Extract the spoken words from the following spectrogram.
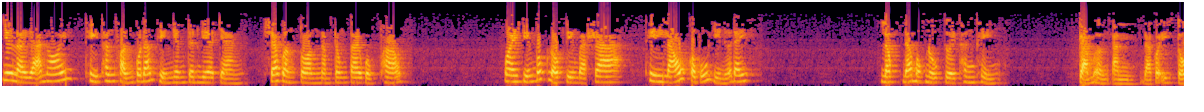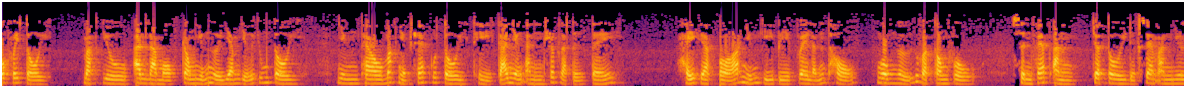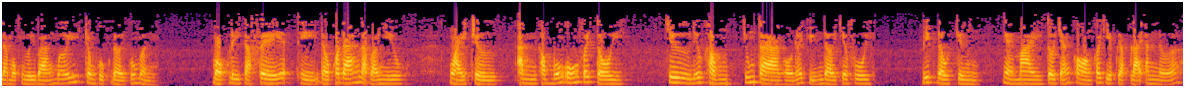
Như lời gã nói, thì thân phận của đám thiện nhân trên ghe chàng sẽ hoàn toàn nằm trong tay quần pháo. Ngoài chuyện bốc lột tiền bạc ra, thì lão còn muốn gì nữa đây? Lộc đã một nụ cười thân thiện. Cảm ơn anh đã có ý tốt với tôi, mặc dù anh là một trong những người giam giữ chúng tôi, nhưng theo mắt nhận xét của tôi thì cá nhân anh rất là tử tế. Hãy gạt bỏ những dị biệt về lãnh thổ, ngôn ngữ và công vụ. Xin phép anh cho tôi được xem anh như là một người bạn mới trong cuộc đời của mình. Một ly cà phê thì đâu có đáng là bao nhiêu, ngoại trừ anh không muốn uống với tôi, chứ nếu không chúng ta ngồi nói chuyện đời cho vui. Biết đâu chừng ngày mai tôi chẳng còn có dịp gặp lại anh nữa.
